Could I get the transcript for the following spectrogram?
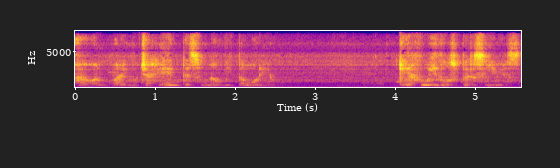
A lo mejor hay mucha gente, es un auditorio. ¿Qué ¿Qué ruidos percibes?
